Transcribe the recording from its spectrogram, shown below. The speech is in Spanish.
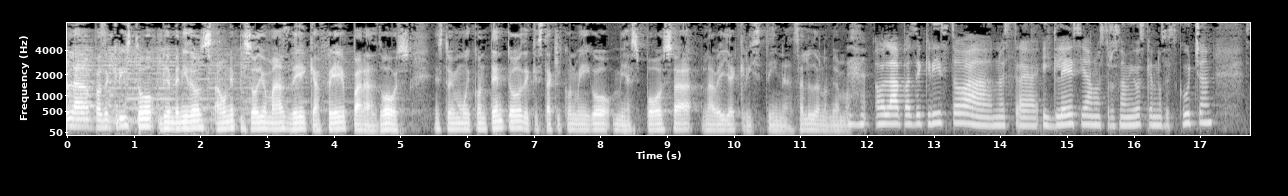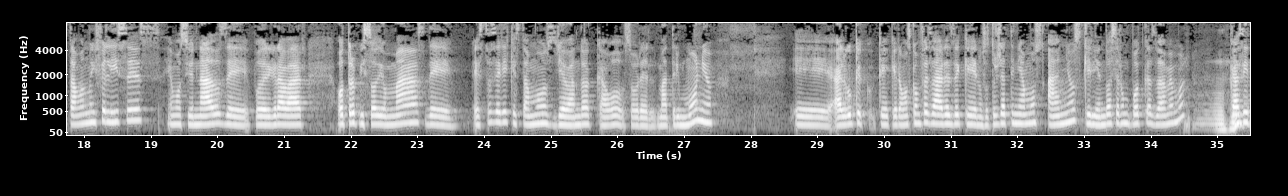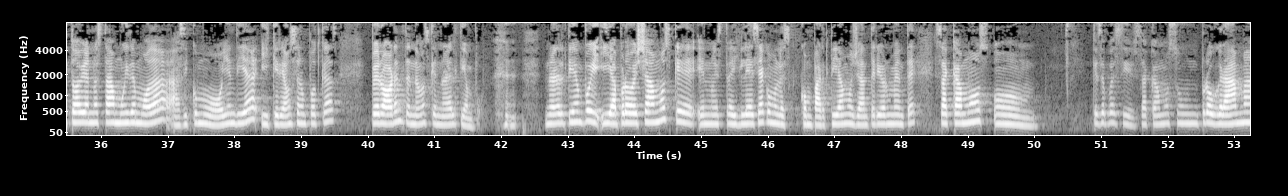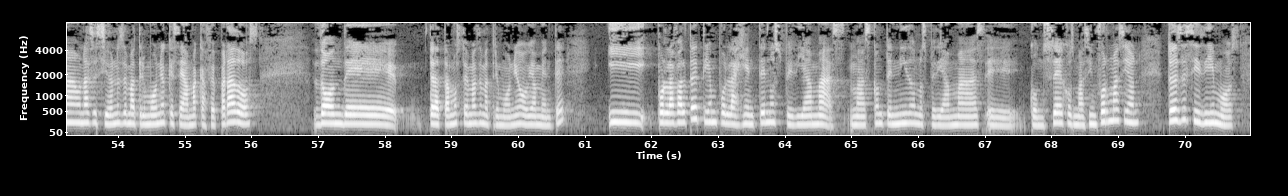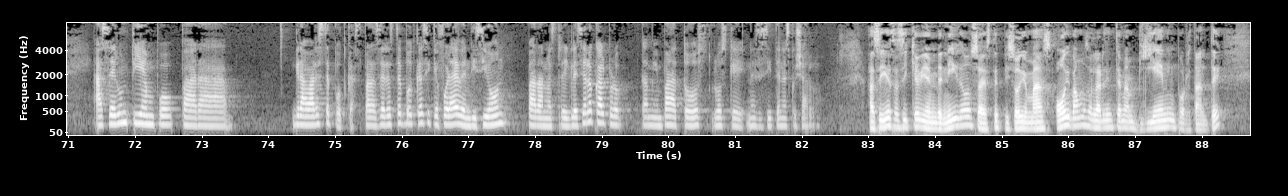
Hola, paz de Cristo, bienvenidos a un episodio más de Café para Dos. Estoy muy contento de que está aquí conmigo mi esposa, la bella Cristina. Salúdanos, mi amor. Hola, paz de Cristo, a nuestra iglesia, a nuestros amigos que nos escuchan. Estamos muy felices, emocionados de poder grabar otro episodio más de esta serie que estamos llevando a cabo sobre el matrimonio. Eh, algo que, queremos confesar es de que nosotros ya teníamos años queriendo hacer un podcast, ¿verdad, mi amor? Casi todavía no estaba muy de moda, así como hoy en día, y queríamos hacer un podcast, pero ahora entendemos que no era el tiempo. no era el tiempo y, y, aprovechamos que en nuestra iglesia, como les compartíamos ya anteriormente, sacamos un, ¿qué se puede decir? Sacamos un programa, unas sesiones de matrimonio que se llama Café para Dos, donde tratamos temas de matrimonio, obviamente, y por la falta de tiempo la gente nos pedía más, más contenido, nos pedía más eh, consejos, más información. Entonces decidimos hacer un tiempo para grabar este podcast, para hacer este podcast y que fuera de bendición para nuestra iglesia local, pero también para todos los que necesiten escucharlo. Así es, así que bienvenidos a este episodio más. Hoy vamos a hablar de un tema bien importante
